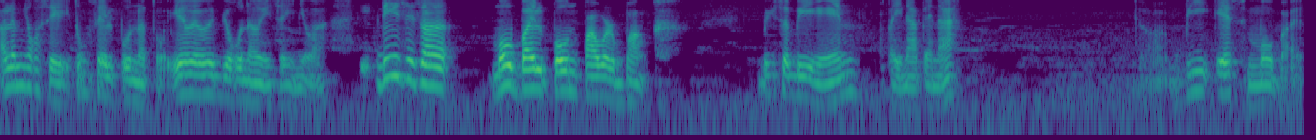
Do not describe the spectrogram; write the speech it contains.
Alam nyo kasi, itong cellphone na to, i-review ko na rin sa inyo ah. This is a mobile phone power bank. Ibig sabihin, patay natin ha. Uh, BS Mobile.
